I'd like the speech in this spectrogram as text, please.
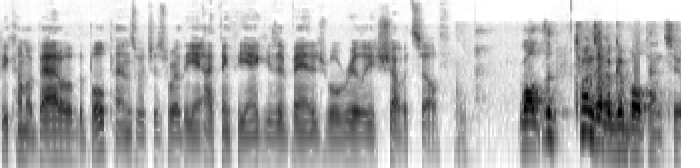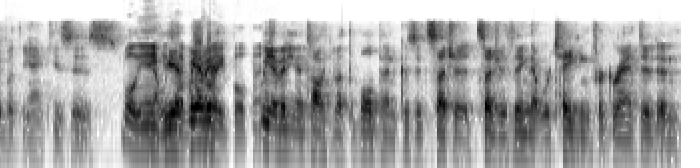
become a battle of the bullpens, which is where the I think the Yankees' advantage will really show itself. Well, the Twins have a good bullpen too, but the Yankees is Well, the you know, Yankees we, have we a great bullpen. We haven't even talked about the bullpen because it's such a such a thing that we're taking for granted, and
